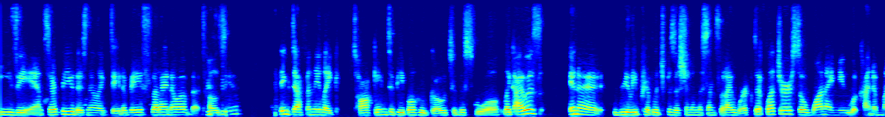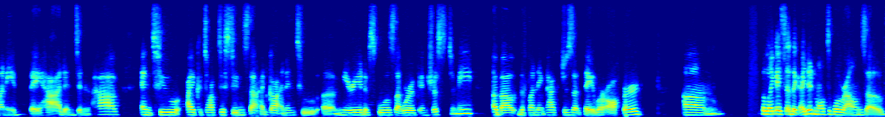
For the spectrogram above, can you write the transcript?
easy answer for you. There's no like database that I know of that tells you. I think definitely like talking to people who go to the school. Like I was in a really privileged position in the sense that I worked at Fletcher. So one, I knew what kind of money they had and didn't have. And two, I could talk to students that had gotten into a myriad of schools that were of interest to me about the funding packages that they were offered. Um, but like I said, like I did multiple rounds of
